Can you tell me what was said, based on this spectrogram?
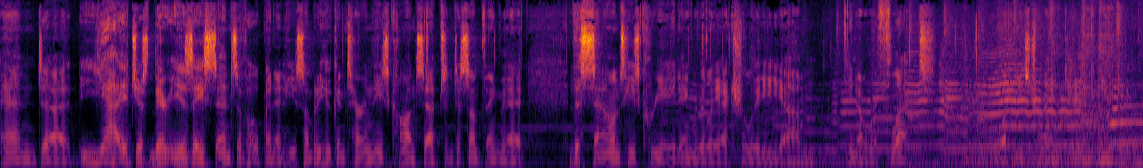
and uh, yeah, it just there is a sense of hope in it. He's somebody who can turn these concepts into something that the sounds he's creating really actually um, you know reflect what he's trying to communicate.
